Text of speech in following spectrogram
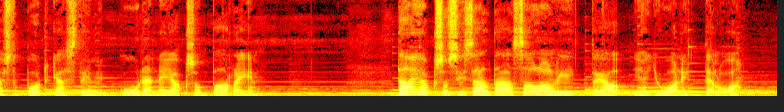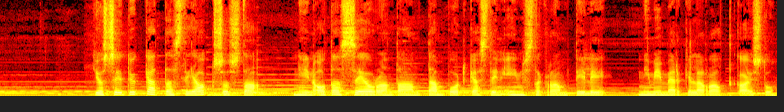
Ratkaistu podcastin kuudennen jakson pariin. Tämä jakso sisältää salaliittoja ja juonittelua. Jos ei tykkää tästä jaksosta, niin ota seurantaan tämän podcastin Instagram-tili nimimerkillä Ratkaistu.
